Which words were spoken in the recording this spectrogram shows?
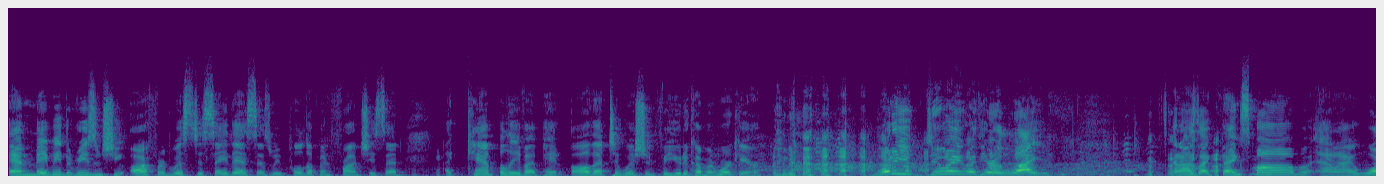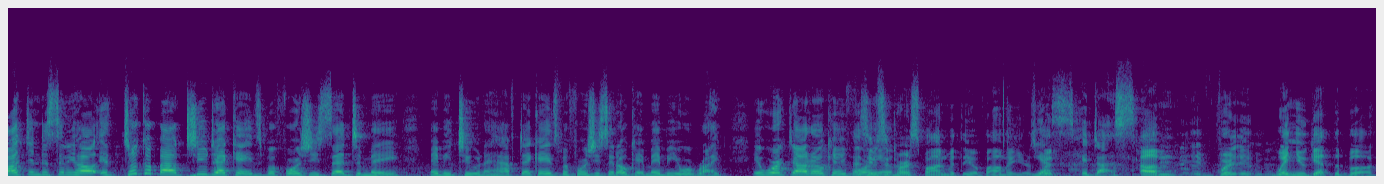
And maybe the reason she offered was to say this. As we pulled up in front, she said, I can't believe I paid all that tuition for you to come and work here. what are you doing with your life? And I was like, thanks, mom. And I walked into City Hall. It took about two decades before she said to me, maybe two and a half decades before she said, okay, maybe you were right. It worked out okay for That seems you. to correspond with the Obama years. yes, it does. Um, for when you get the book,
